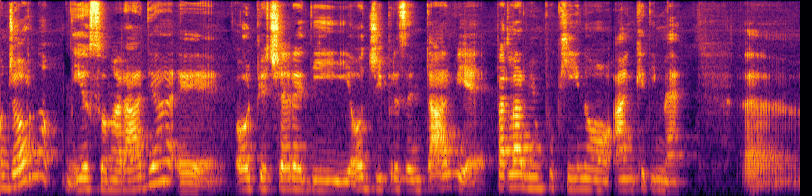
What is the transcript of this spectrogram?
buongiorno, io sono Aradia e ho il piacere di oggi presentarvi e parlarvi un pochino anche di me. Eh,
